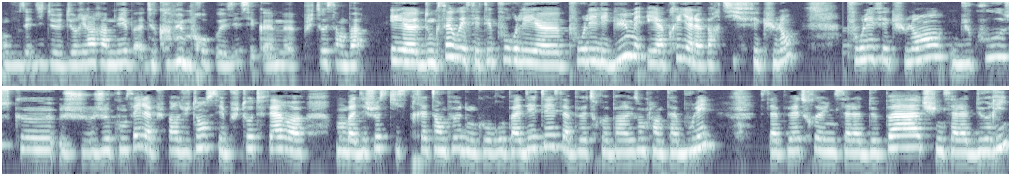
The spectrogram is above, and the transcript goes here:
on vous a dit de, de rien ramener, bah, de quand même proposer, c'est quand même plutôt sympa. Et euh, donc ça, ouais, c'était pour les euh, pour les légumes. Et après, il y a la partie féculents. Pour les féculents, du coup, ce que je, conseille la plupart du temps, c'est plutôt de faire euh, bon bah des choses qui se prêtent un peu donc au repas d'été. Ça peut être par exemple un taboulé, ça peut être une salade de pâtes, une salade de riz,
